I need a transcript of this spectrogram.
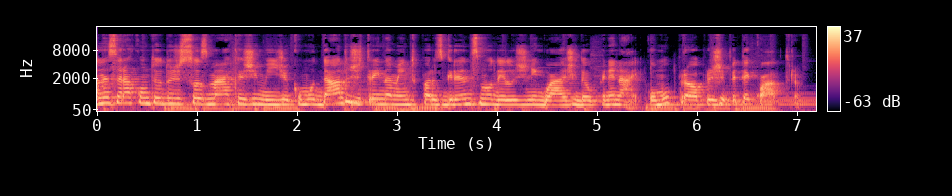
fornecerá conteúdo de suas marcas de mídia como dados de treinamento para os grandes modelos de linguagem da OpenAI, como o próprio GPT-4.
